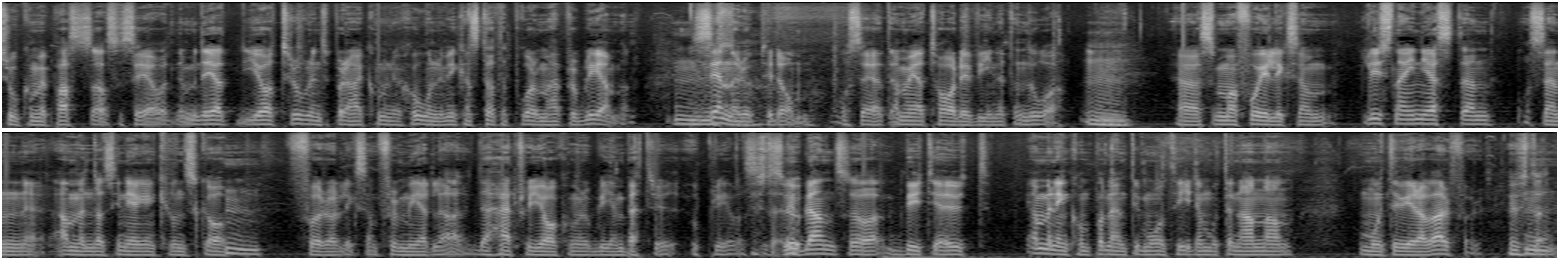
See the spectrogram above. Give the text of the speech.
tror kommer passa så säger jag, "Nej, men det jag tror inte på den här kombinationen, vi kan stöta på de här problemen. Mm. Sen är det upp till dem och säga att ja, men jag tar det vinet ändå. Mm. Eh, så man får ju liksom lyssna in gästen och sen eh, använda sin egen kunskap Mm. för att liksom förmedla, det här tror jag kommer att bli en bättre upplevelse. Så ibland så byter jag ut ja, men en komponent i måltiden mot en annan och motiverar varför. Just. Mm.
